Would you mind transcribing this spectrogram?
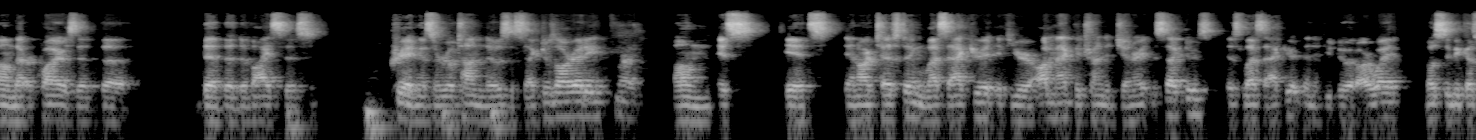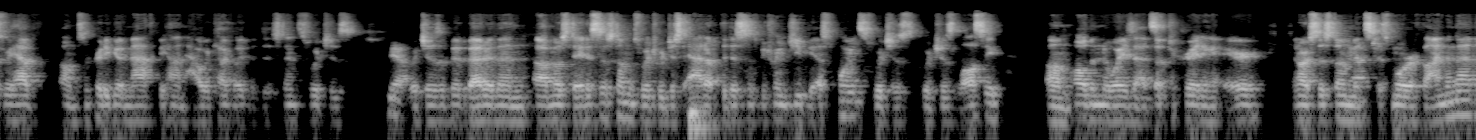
Um, that requires that the that the device is creating this in real time knows the sectors already. Right. Um, it's it's in our testing less accurate if you're automatically trying to generate the sectors. It's less accurate than if you do it our way. Mostly because we have um, some pretty good math behind how we calculate the distance, which is Yeah. which is a bit better than uh, most data systems, which would just add up the distance between GPS points, which is which is lossy. um, all the noise adds up to creating an error in our system. It's just more refined than that.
